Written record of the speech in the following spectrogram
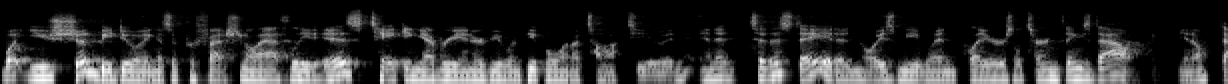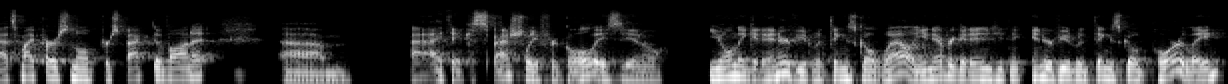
what you should be doing as a professional athlete is taking every interview when people want to talk to you. And, and it, to this day, it annoys me when players will turn things down. You know, that's my personal perspective on it. Um, I think especially for goalies, you know, you only get interviewed when things go well. You never get interviewed when things go poorly.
